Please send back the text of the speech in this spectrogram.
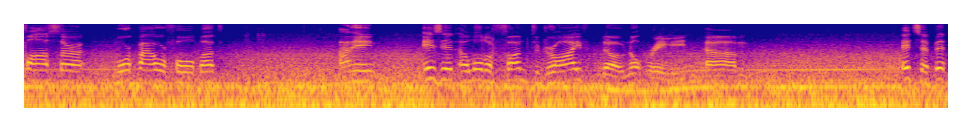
faster, more powerful. But I mean, is it a lot of fun to drive? No, not really. Um, it's a bit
